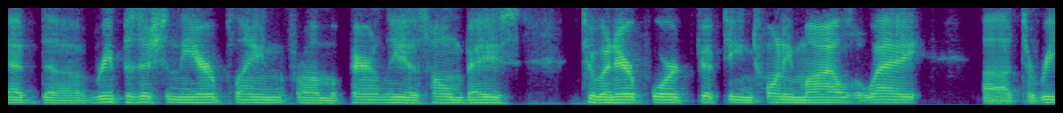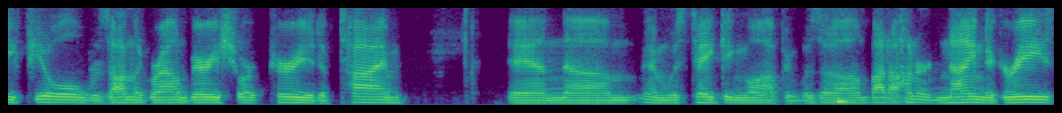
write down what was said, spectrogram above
had uh, repositioned the airplane from apparently his home base to an airport 15, 20 miles away uh, to refuel, was on the ground very short period of time and, um, and was taking off. It was uh, about 109 degrees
